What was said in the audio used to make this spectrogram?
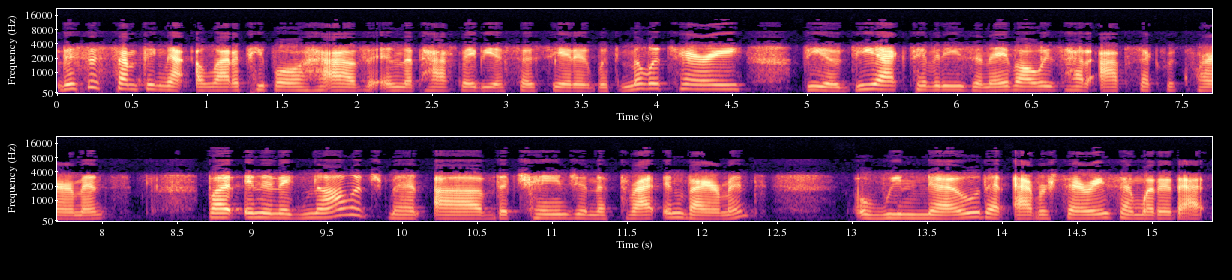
This is something that a lot of people have in the past maybe associated with military, DoD activities, and they've always had OPSEC requirements. But in an acknowledgement of the change in the threat environment, we know that adversaries, and whether that's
